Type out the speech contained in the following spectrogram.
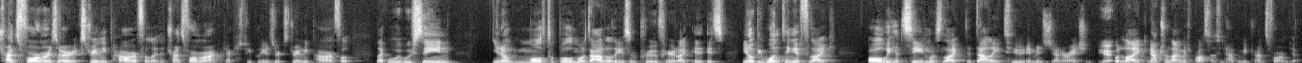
transformers are extremely powerful. Like the transformer architectures people use are extremely powerful. Like we, we've seen, you know, multiple modalities improve here. Like it, it's, you know, it'd be one thing if like all we had seen was like the DALL-E 2 image generation. Yeah. But like natural language processing hadn't been transformed yet.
